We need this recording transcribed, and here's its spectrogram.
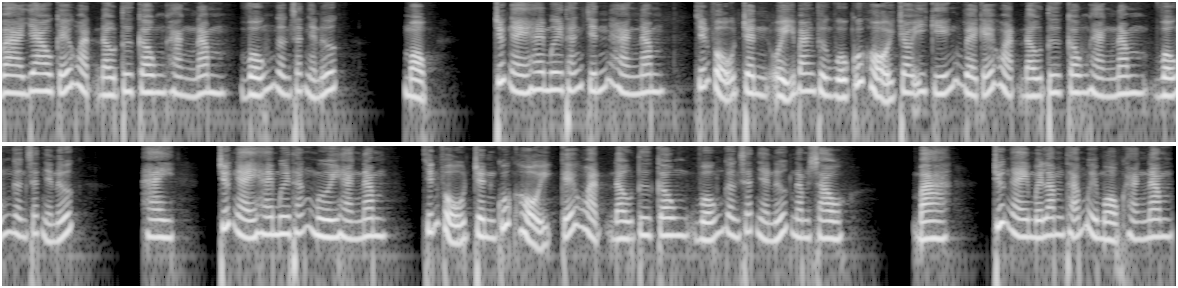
và giao kế hoạch đầu tư công hàng năm vốn ngân sách nhà nước. 1. Trước ngày 20 tháng 9 hàng năm, Chính phủ trình Ủy ban Thường vụ Quốc hội cho ý kiến về kế hoạch đầu tư công hàng năm vốn ngân sách nhà nước. 2. Trước ngày 20 tháng 10 hàng năm, Chính phủ trình Quốc hội kế hoạch đầu tư công vốn ngân sách nhà nước năm sau. 3. Trước ngày 15 tháng 11 hàng năm,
